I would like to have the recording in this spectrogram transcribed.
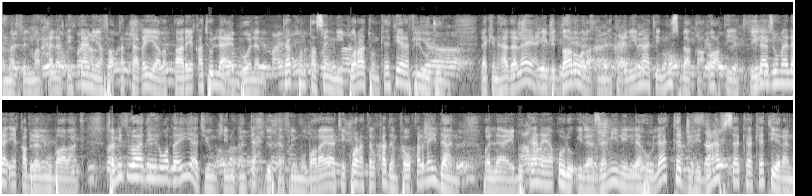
أما في المرحلة الثانية فقد تغيرت طريقة اللعب ولم تكن تصلني كرات كثيرة في الهجوم. لكن هذا لا يعني بالضرورة أن تعليمات مسبقة أعطيت إلى زملائي قبل المباراة. فمثل هذه الوضعيات يمكن أن تحدث في مباريات كرة القدم فوق الميدان. واللاعب كان يقول إلى زميل له لا تجهد نفسك كثيرا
